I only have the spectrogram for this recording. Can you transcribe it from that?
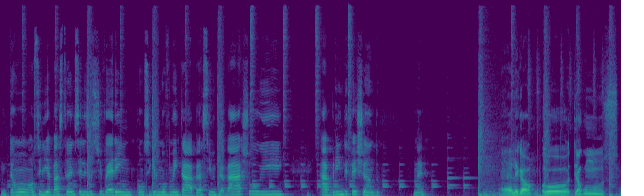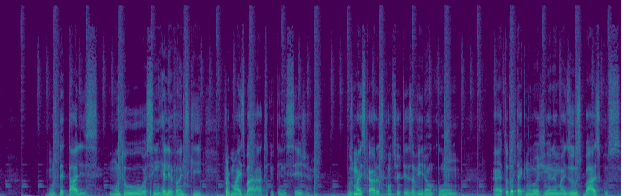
Então auxilia bastante se eles estiverem conseguindo movimentar para cima e para baixo e abrindo e fechando, né? É legal. Oh, tem alguns uns detalhes muito assim relevantes que por mais barato que o tênis seja, os mais caros com certeza virão com é, toda a tecnologia, né? Mas os básicos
